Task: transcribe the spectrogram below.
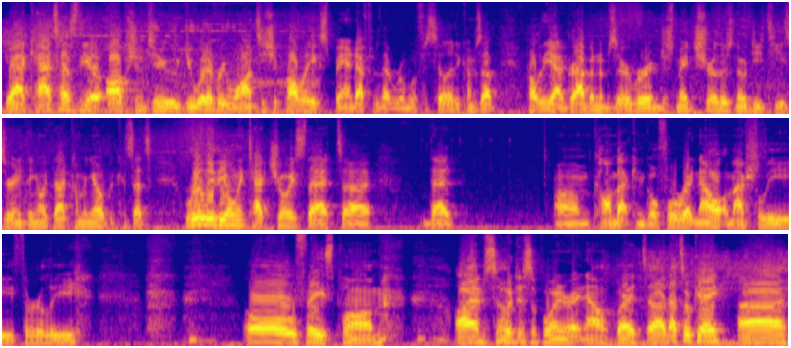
yeah, Cats has the uh, option to do whatever he wants. He should probably expand after that robo facility comes up. Probably, yeah, grab an observer and just make sure there's no DTs or anything like that coming out because that's really the only tech choice that uh, that um, combat can go for right now. I'm actually thoroughly. oh, face palm. I'm so disappointed right now, but uh, that's okay. Uh,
